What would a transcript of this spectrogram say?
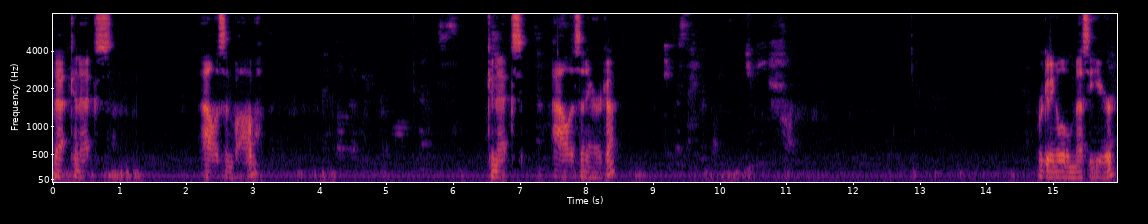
that connects Alice and Bob, connects Alice and Erica, We're getting a little messy here.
